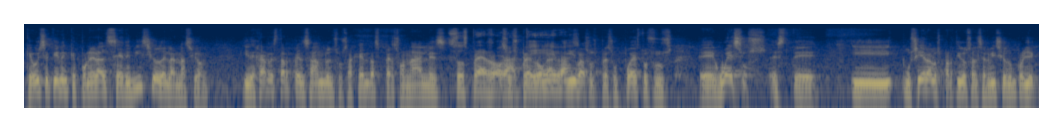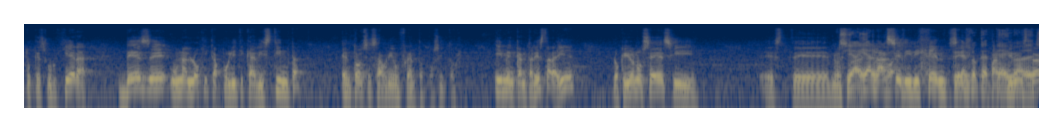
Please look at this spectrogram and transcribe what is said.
que hoy se tienen que poner al servicio de la nación y dejar de estar pensando en sus agendas personales, sus prerrogativas, sus, prerrogativas, sus presupuestos, sus eh, huesos, este, y pusiera a los partidos al servicio de un proyecto que surgiera desde una lógica política distinta, entonces habría un frente opositor. Y me encantaría estar ahí. ¿eh? Lo que yo no sé es si este, nuestra clase dirigente es partidista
